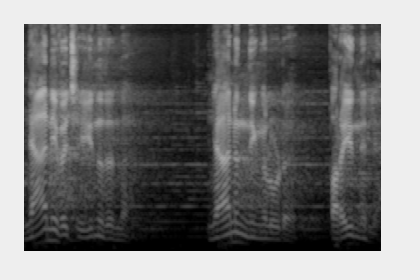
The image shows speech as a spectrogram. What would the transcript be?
ഞാൻ ഇവ ചെയ്യുന്നതെന്ന് ഞാനും നിങ്ങളോട് പറയുന്നില്ല.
